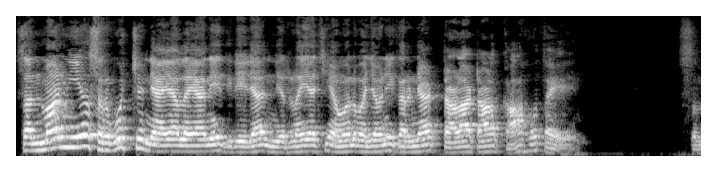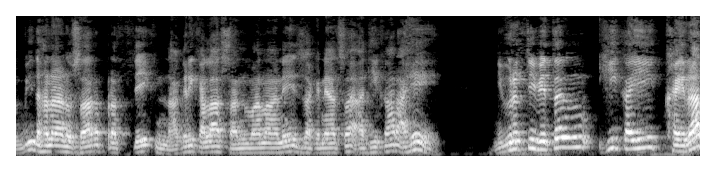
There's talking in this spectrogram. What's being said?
सन्माननीय सर्वोच्च न्यायालयाने दिलेल्या निर्णयाची अंमलबजावणी करण्यात टाळाटाळ का होत आहे? संविधानानुसार प्रत्येक नागरिकाला सन्मानाने जगण्याचा अधिकार आहे. निवृत्ती वेतन ही काही खैरात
